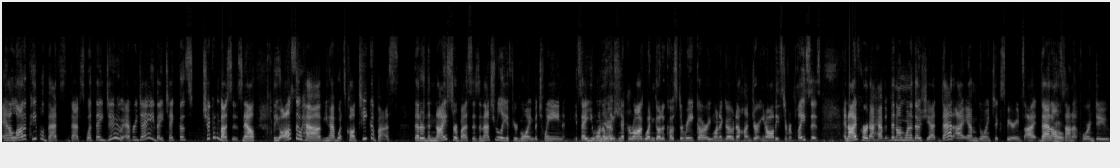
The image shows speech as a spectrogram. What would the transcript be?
and a lot of people that's that's what they do every day they take those chicken buses now they also have you have what's called Tica bus that are the nicer buses and that's really if you're going between say you want to Yes. leave nicaragua and go to costa rica or you want to go to honduras you know all these different places and i've heard i haven't been on one of those yet that i am going to experience i that i'll Oh. sign up for and do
